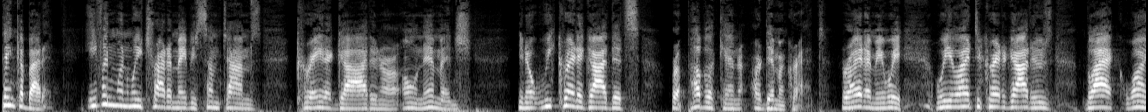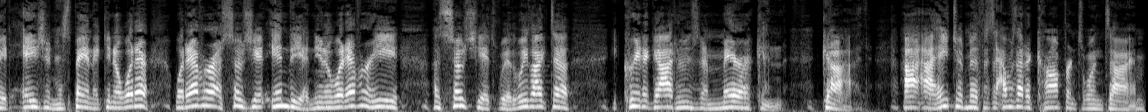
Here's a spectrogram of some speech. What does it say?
Think about it. Even when we try to maybe sometimes create a God in our own image, you know, we create a God that's Republican or Democrat, right? I mean, we, we like to create a God who's black, white, Asian, Hispanic, you know, whatever, whatever associate Indian, you know, whatever he associates with. We like to create a God who's an American God. I, I hate to admit this. I was at a conference one time,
